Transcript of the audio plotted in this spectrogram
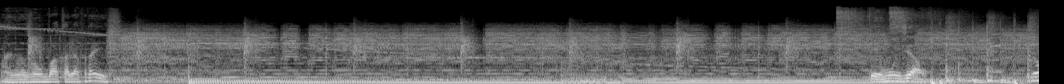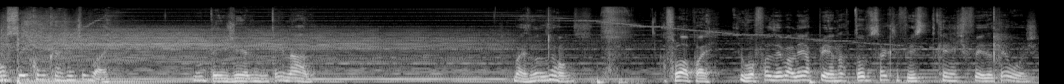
mas nós vamos batalhar para isso. Tem Mundial. Não sei como que a gente vai. Não tem dinheiro, não tem nada. Mas nós vamos. Ela falou, oh, pai, eu vou fazer valer a pena todo o sacrifício que a gente fez até hoje.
